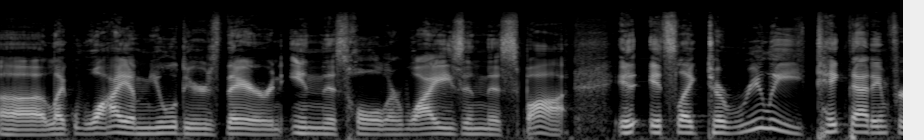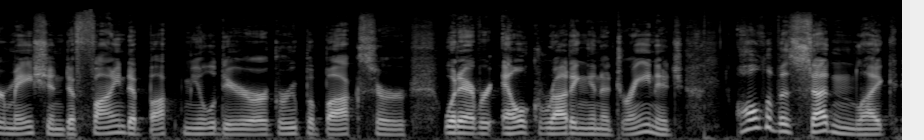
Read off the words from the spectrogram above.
uh, like why a mule deer's there and in this hole or why he's in this spot. It, it's like to really take that information to find a buck mule deer or a group of bucks or whatever elk rutting in a drainage. All of a sudden, like,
